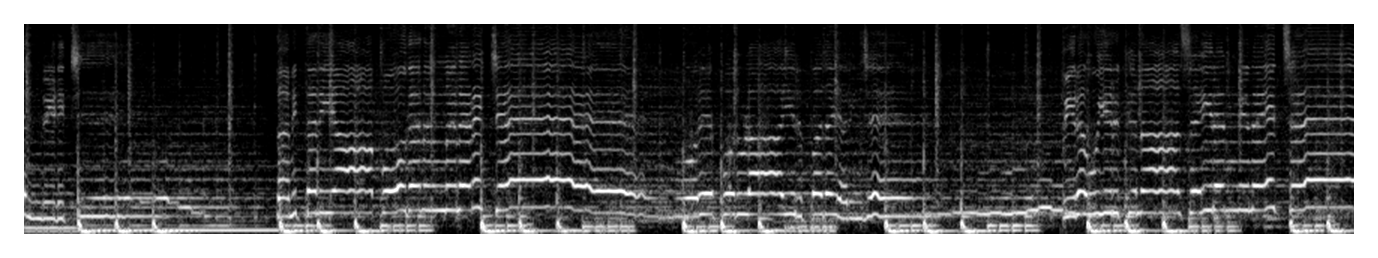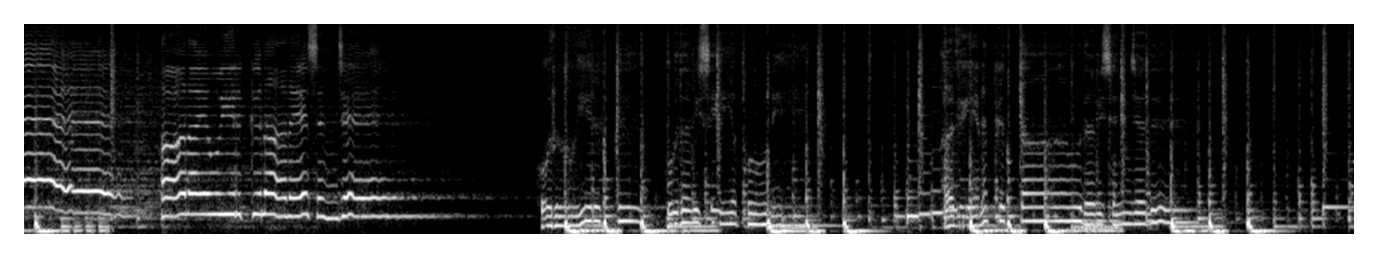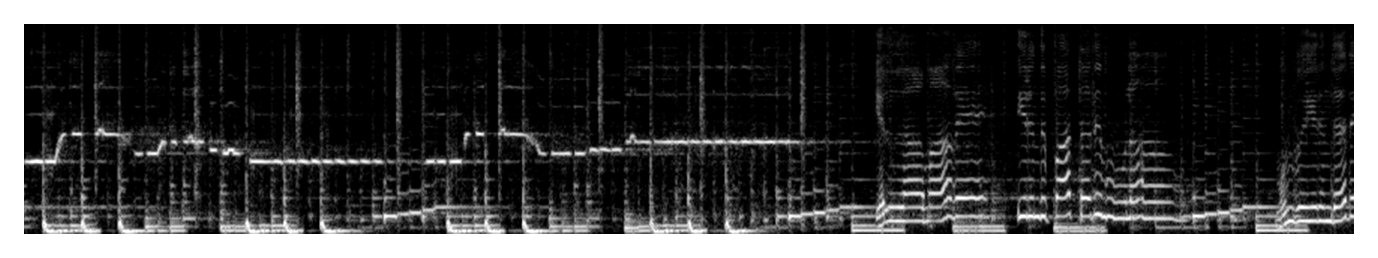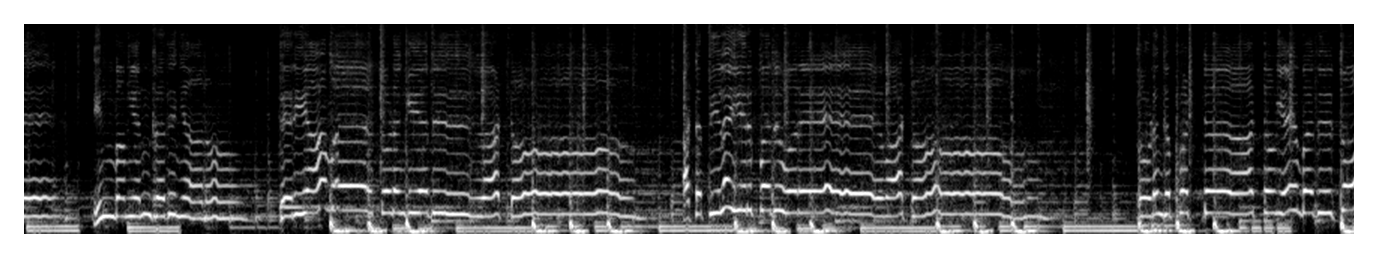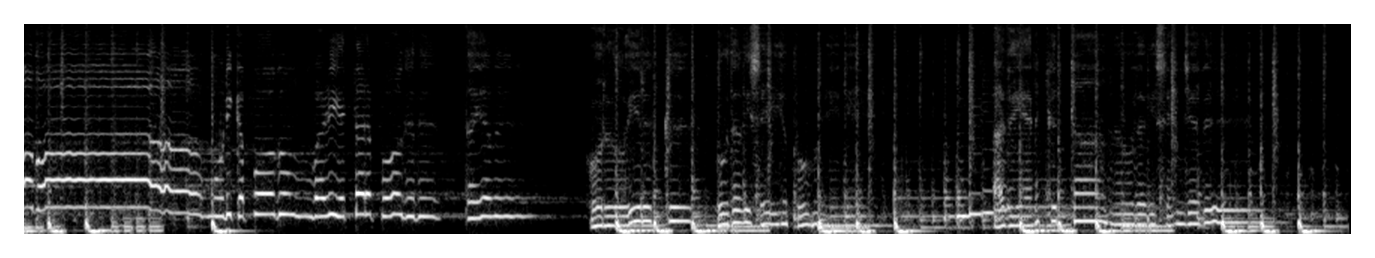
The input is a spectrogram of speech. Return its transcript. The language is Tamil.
என்றிடுச்சு. தனித்தனியா போகணும்னு நினைச்சேன் ஒரே பொருளா இருப்பதை அறிஞ்சேன் பிற உயிருக்கு நான் செய்றேன்னு நினைச்சேன் ஆனா என் உயிருக்கு நானே செஞ்சேன் ஒரு உயிருக்கு உதவி செய்ய போனேன். அது எனக்குத்தான் உதவி செஞ்சது. எல்லாமாவே இருந்து பார்த்தது மூலம் முன்பு இருந்ததே இன்பம் என்றது ஞானம் தெரியாம தொடங்கியது ஆட்டம். அட்டத்தில இருப்பது ஒரே வாட்டம். தொடங்கப்பட்ட ஆட்டம் என்பது கோபம். முடிக்க போகும் வழியை தரப்போகுது தயவு. ஒரு உயிருக்கு உதவி செய்ய போனேனே. அது எனக்குத்தான் உதவி செஞ்சது.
